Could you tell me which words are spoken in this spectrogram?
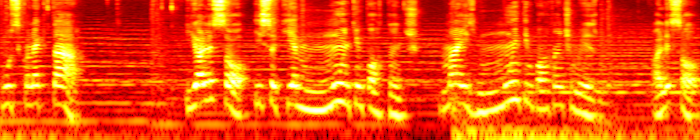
por se conectar. E olha só, isso aqui é muito importante mas muito importante mesmo. Olha só,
